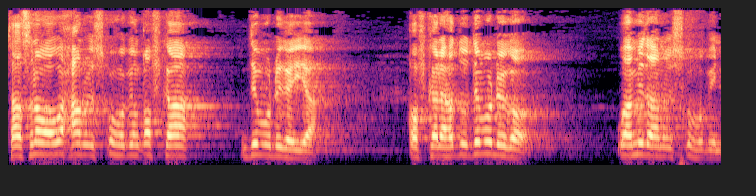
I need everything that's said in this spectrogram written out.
Taasna waa waxaanu isku hubin qofka dib u dhigaya qof kale hadduu dib u dhigo waa midaanu isku hubin.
